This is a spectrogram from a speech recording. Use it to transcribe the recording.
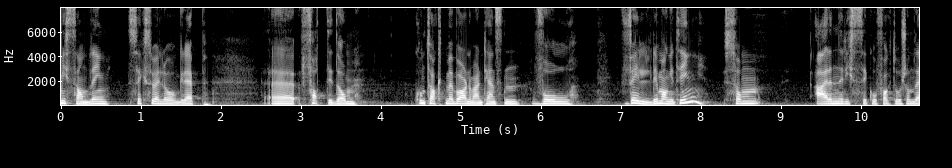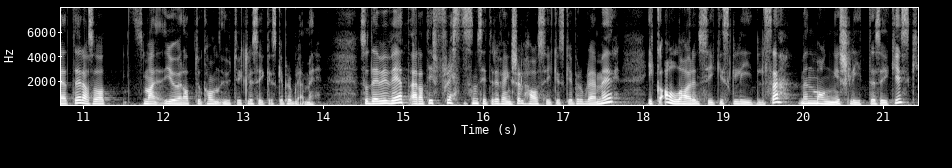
Mishandling, seksuelle overgrep, eh, fattigdom, kontakt med barnevernstjenesten, vold. Veldig mange ting som er en risikofaktor, som det heter. Altså at, som er, gjør at du kan utvikle psykiske problemer. Så det vi vet, er at de fleste som sitter i fengsel, har psykiske problemer. Ikke alle har en psykisk lidelse, men mange sliter psykisk.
